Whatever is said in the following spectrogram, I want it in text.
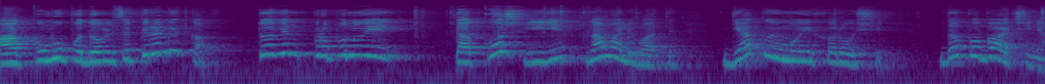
А кому подобається пірамідка, то він пропонує також її намалювати. Дякую, мої хороші. До побачення!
